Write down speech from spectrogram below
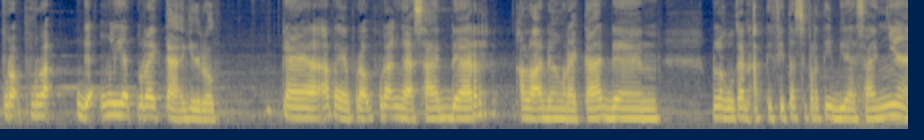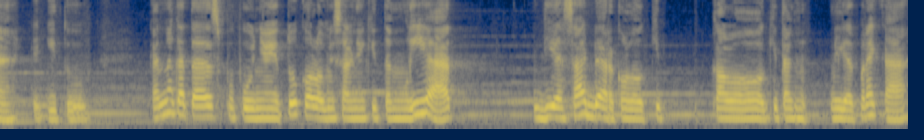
pura-pura nggak ngelihat mereka gitu loh. Kayak apa ya pura-pura nggak sadar kalau ada mereka dan melakukan aktivitas seperti biasanya kayak gitu. Karena kata sepupunya itu kalau misalnya kita ngelihat dia sadar kalau kita kalau kita ngelihat mereka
